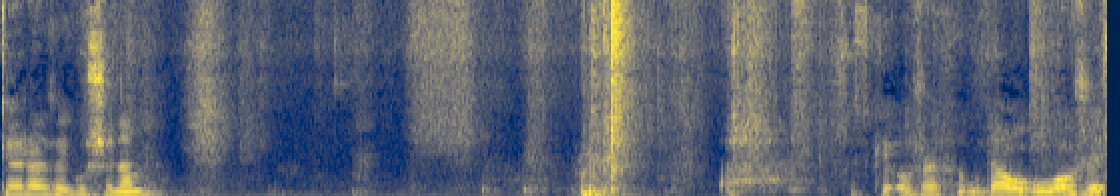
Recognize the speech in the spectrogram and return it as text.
Teraz jak już się nam wszystkie orzechy udało ułożyć.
